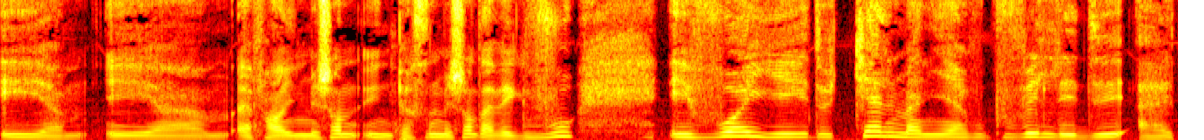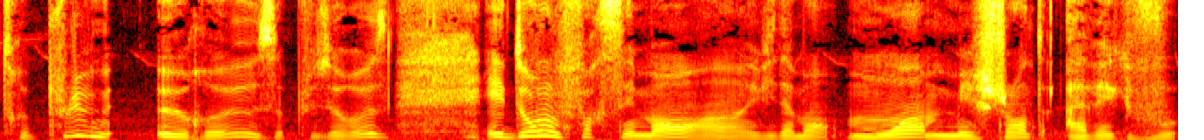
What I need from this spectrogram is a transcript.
Et, euh, et euh, enfin une méchante une personne méchante avec vous. Et voyez de quelle manière vous pouvez l'aider à être plus heureuse, plus heureuse. Et donc forcément hein, évidemment moins méchante avec vous.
